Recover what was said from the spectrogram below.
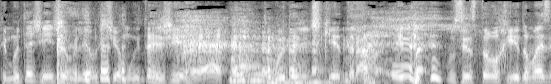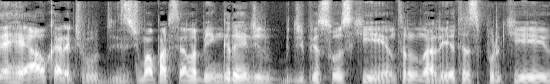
Tem muita gente, eu me lembro que tinha muita gente. É, tem muita gente que entrava. Vocês estão rindo, mas é real, cara. Tipo, existe uma parcela bem grande de pessoas que entram na letras porque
